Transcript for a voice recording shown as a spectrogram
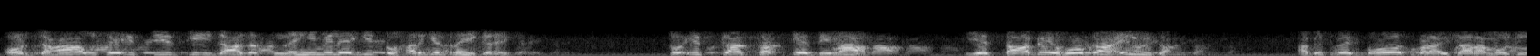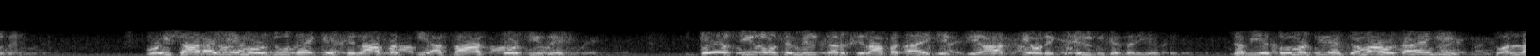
اور جہاں اسے اس چیز کی اجازت نہیں ملے گی تو ہرگز نہیں کرے گا۔ تو اس کا سب کے دماغ یہ تابع ہوگا علم کا۔ اب اس میں ایک بہت بڑا اشارہ موجود ہے۔ وہ اشارہ یہ موجود ہے کہ خلافت کی اساس دو چیزیں ہیں۔ دو چیزوں سے مل کر خلافت آئے گی، ایک جہاد کے اور ایک علم کے ذریعے سے۔ جب یہ دونوں چیزیں جمع ہو جائیں گی تو اللہ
